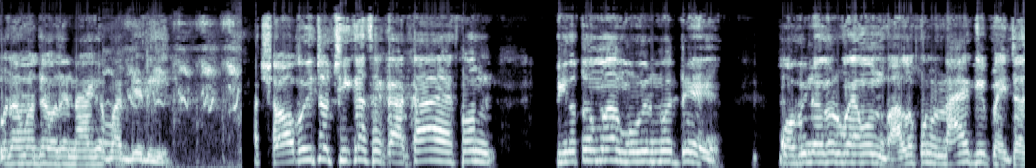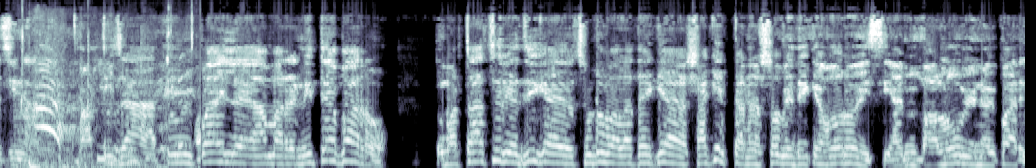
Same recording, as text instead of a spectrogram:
ওটার মধ্যে ওরে নায়কের পাঠ দিয়ে দিই। সবই তো ঠিক আছে কাকা এখন প্রিয়তমা মুভির মধ্যে অভিনয় করব এমন ভালো কোনো নায়কই পাইতাছি না। যা তুমি পাইলে আমার নিতে পারো। তোমার চাচুরে জিগায় ছোটবেলা থেকে শাকিব খানের ছবি দেখে বড় হয়েছি আমি ভালো অভিনয় পারি।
